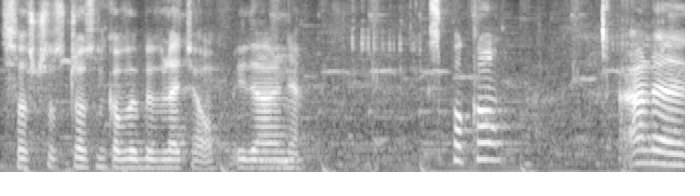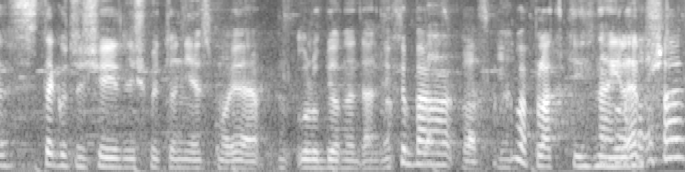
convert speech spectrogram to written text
Sos czos- czosnkowy by wleciał idealnie. Spoko, ale z tego co się jedliśmy to nie jest moje ulubione danie. Chyba, Placki. chyba platki najlepsze.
